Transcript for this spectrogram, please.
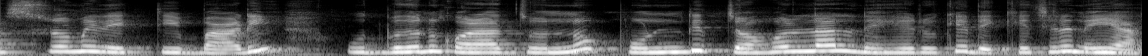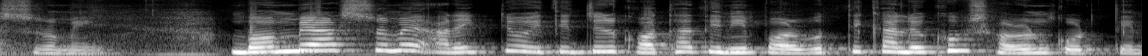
আশ্রমের একটি বাড়ি উদ্বোধন করার জন্য পণ্ডিত জওহরলাল নেহেরুকে দেখেছিলেন এই আশ্রমে। বম্বে আশ্রমের আরেকটি ঐতিহ্যের কথা তিনি পরবর্তীকালে খুব স্মরণ করতেন।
